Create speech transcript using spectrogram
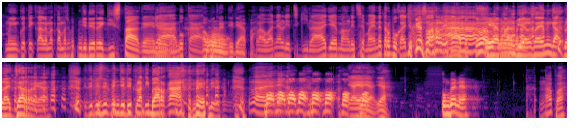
mengikuti kalimat kamu sebut menjadi regista kayaknya dia Enggak, kan. bukan. Oh, bukan Hmm. jadi apa? Lawannya Leeds gila aja emang Leeds mainnya terbuka juga soalnya. Ah, betul. Iya, memang benar, Bielsa ini nggak belajar ya. Itu bisa menjadi pelatih Barca. Mau mau mau mau mau mau mau ya ya ya ya. tumben ya Apa?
